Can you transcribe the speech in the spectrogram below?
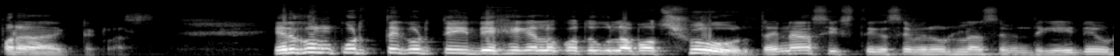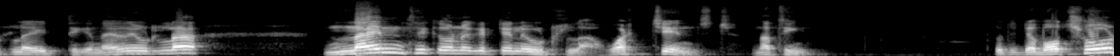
পরের আরেকটা ক্লাস এরকম করতে করতেই দেখে গেল কতগুলা বছর, তাই না? সিক্স থেকে সেভেন উঠলা সেভেন থেকে এইটে উঠলা এইট থেকে নাইনে উঠলা নাইন থেকে অনেকে টেনে উঠলা। হোয়াট চেঞ্জড নাথিং প্রতিটা বছর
